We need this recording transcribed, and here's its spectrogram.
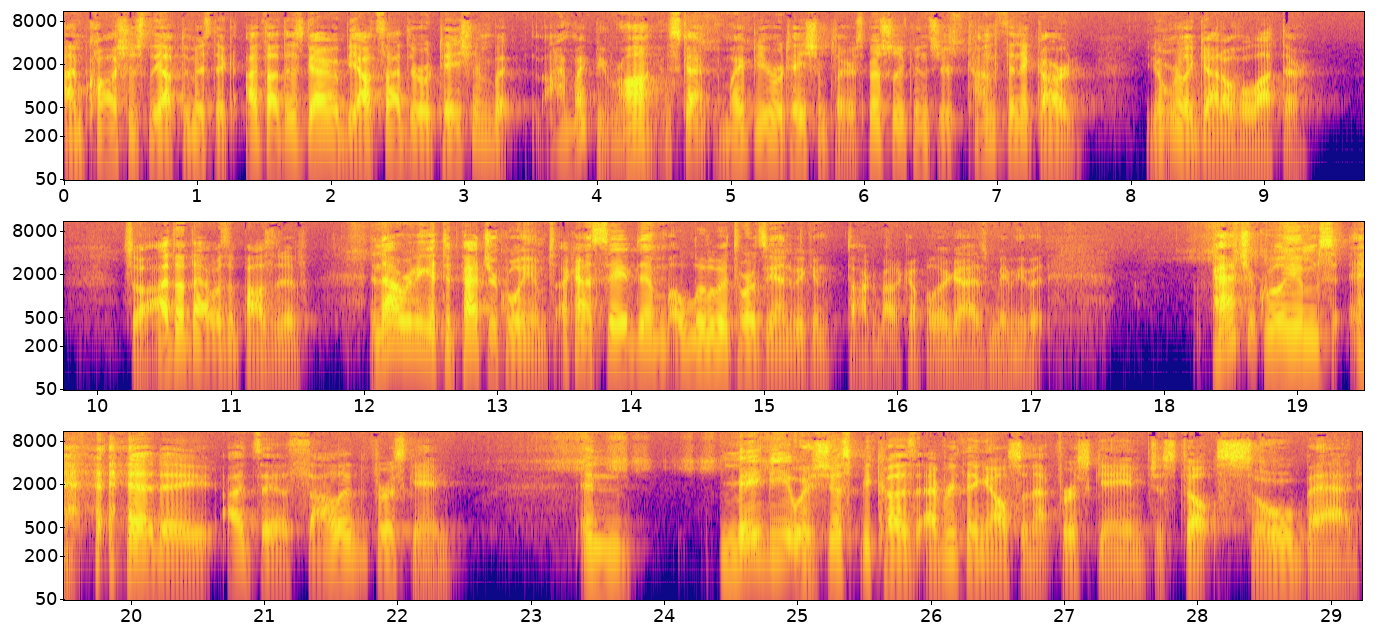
I'm cautiously optimistic. I thought this guy would be outside the rotation, but I might be wrong. This guy might be a rotation player, especially because you're kind of thin at guard. You don't really got a whole lot there. So I thought that was a positive. And now we're going to get to Patrick Williams. I kind of saved him a little bit towards the end. We can talk about a couple other guys maybe, but Patrick Williams had a, I'd say, a solid first game. And maybe it was just because everything else in that first game just felt so bad.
